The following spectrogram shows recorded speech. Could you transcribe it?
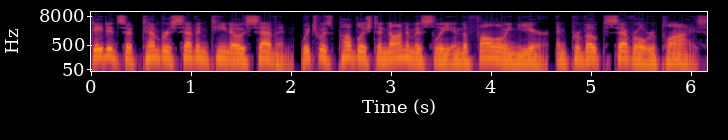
dated September 1707, which was published anonymously in the following year, and provoked several replies.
